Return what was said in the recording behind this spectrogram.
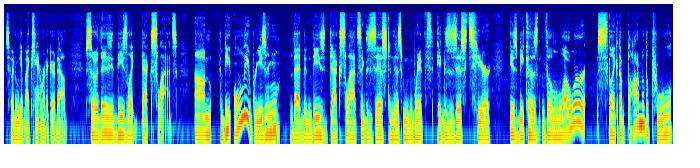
So I can get my camera to go down. So these like deck slats. Um, the only reason that these deck slats exist and this width exists here is because the lower, like the bottom of the pool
